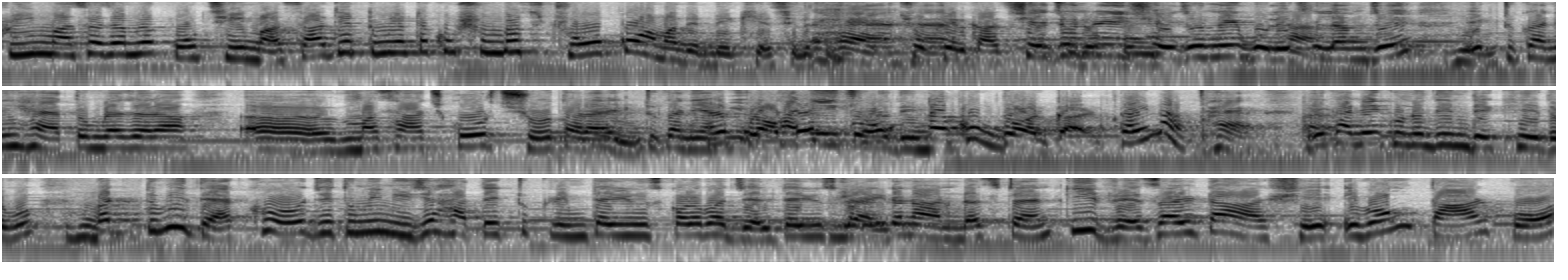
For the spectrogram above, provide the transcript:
ক্রিম মাসাজ আমরা করছি মাসাজের তুমি একটা খুব সুন্দর স্ট্রোকও আমাদের দেখিয়েছিলে। হ্যাঁ চোখের কাজ সেজন্যই সেজন্যই বলেছিলাম যে একটুখানি হ্যাঁ তোমরা যারা মাসাজ করছ তারা একটুখানি আমি এখানেই কোনোদিন খুব দরকার তাই না? হ্যাঁ এখানেই কোনোদিন দেখিয়ে দেবো। বাট তুমি দেখো যে তুমি নিজে হাতে একটু ক্রিমটা ইউজ করো বা জেলটা ইউজ করো. আন্ডারস্ট্যান্ড কি রেজাল্টটা আসে এবং তার তারপর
